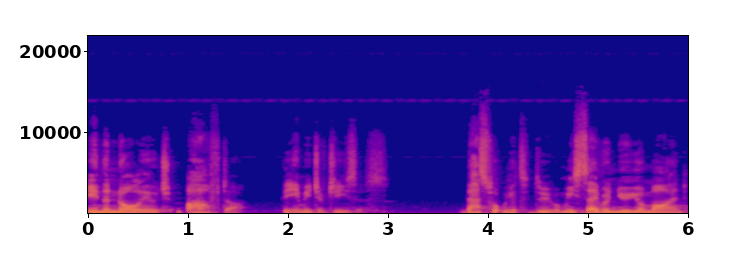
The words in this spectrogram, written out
in the knowledge after the image of Jesus. That's what we have to do. When we say renew your mind,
